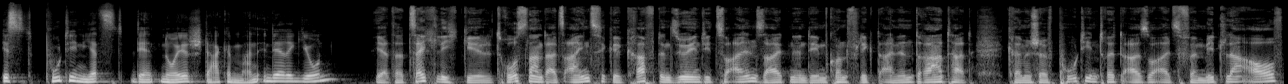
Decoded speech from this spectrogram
Ist Putin jetzt der neue starke Mann in der Region? Ja, tatsächlich gilt Russland als einzige Kraft in Syrien, die zu allen Seiten in dem Konflikt einen Draht hat. Kremlchef Putin tritt also als Vermittler auf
